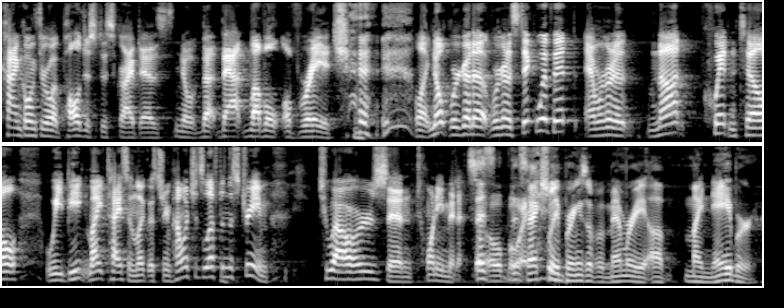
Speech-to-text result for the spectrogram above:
kind of going through what Paul just described as you know that that level of rage. like, nope, we're gonna we're gonna stick with it, and we're gonna not quit until we beat Mike Tyson. Like the stream, how much is left in the stream? Two hours and twenty minutes. This, oh boy! this actually brings up a memory of my neighbor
